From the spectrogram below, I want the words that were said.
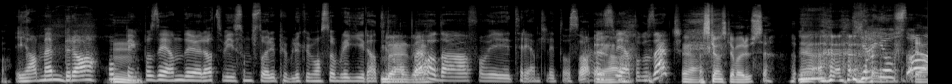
Da. Ja, men bra. Hopping Mm. på scenen det gjør at vi som står i publikum, også blir gira til Det å hoppe. Og da får vi trent litt også, mens Ja. vi er på konsert. Ja. Jeg skulle ønske jeg var russ, jeg. Jeg også! Ja,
